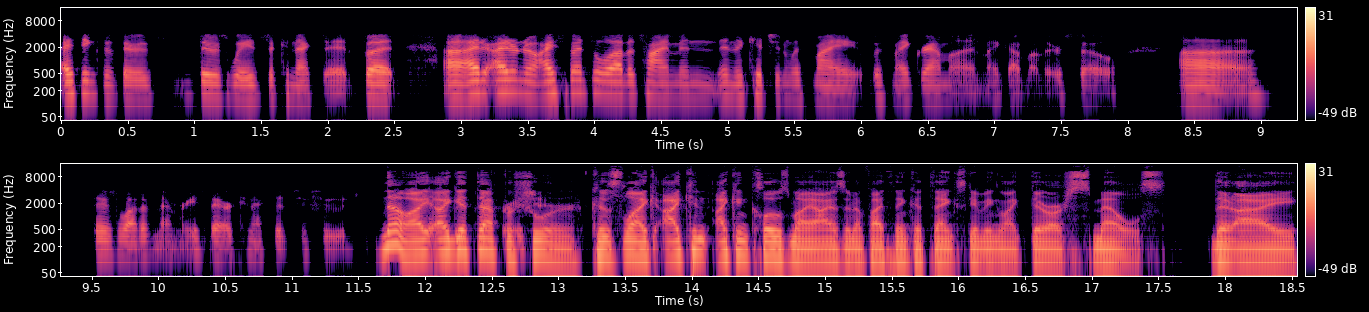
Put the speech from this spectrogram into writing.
I think that there's there's ways to connect it but uh, I, I don't know I spent a lot of time in in the kitchen with my with my grandma and my godmother so uh there's a lot of memories there connected to food No, I, I get that for sure. Because like I can I can close my eyes, and if I think of Thanksgiving, like there are smells that I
